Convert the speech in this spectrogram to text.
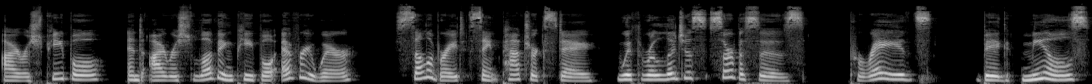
Irish people and Irish loving people everywhere celebrate St. Patrick's Day with religious services, parades, big meals,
